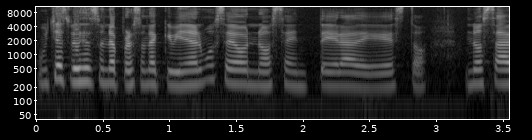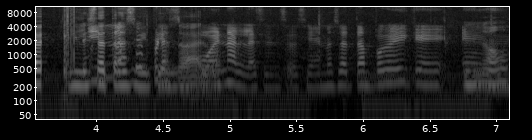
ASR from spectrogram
Muchas veces una persona que viene al museo no se entera de esto, no sabe que le Y está no siempre transmitiendo es algo. buena la sensación, o sea, tampoco hay que en- No.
